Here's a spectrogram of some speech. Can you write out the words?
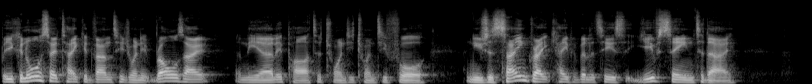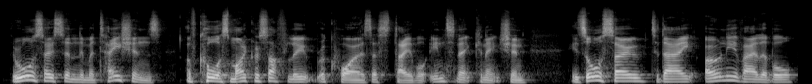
but you can also take advantage when it rolls out in the early part of 2024 and use the same great capabilities that you've seen today. There are also some limitations. Of course, Microsoft Loop requires a stable internet connection. It's also today only available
